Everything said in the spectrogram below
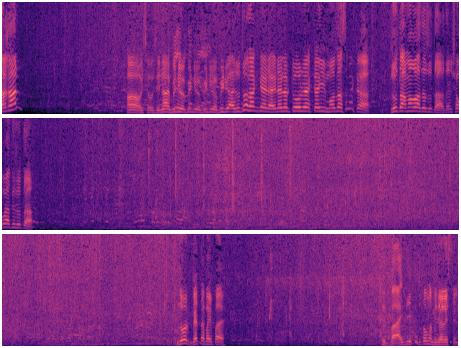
তাকান হ্যাঁ হয়েছে হয়েছে না, ভিডিও ভিডিও ভিডিও ভিডিও। জুতো থাকবে এটা। এটা হলো তোর একটা ই, মজা আছে না একটা? জুতা আমাকেও হাতে জুতা। তাহলে সবার হাতে জুতা। দূর, বেতা ভাই পায়। ভাই দিয়ে কত না ভিজা লেছেন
